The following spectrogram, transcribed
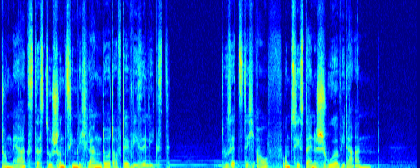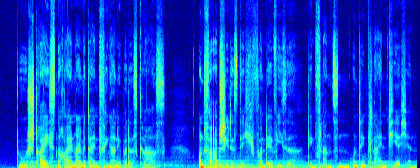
Du merkst, dass du schon ziemlich lang dort auf der Wiese liegst. Du setzt dich auf und ziehst deine Schuhe wieder an. Du streichst noch einmal mit deinen Fingern über das Gras und verabschiedest dich von der Wiese, den Pflanzen und den kleinen Tierchen.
